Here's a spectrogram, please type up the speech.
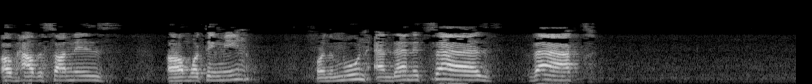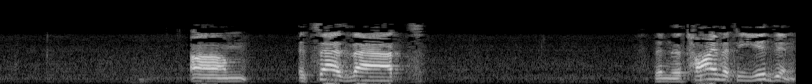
of how the sun is, um, what they mean, or the moon, and then it says that, um, it says that then the time that the Yidden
